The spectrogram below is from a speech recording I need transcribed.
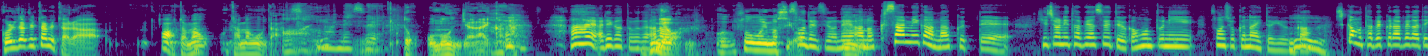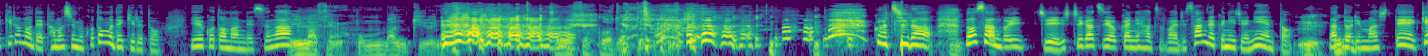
これだけ食べたらあ卵卵だ。あそうなんです。と思うんじゃないかな。はいありがとうございます。いやそう思いますよ。そうですよね、うん。あの臭みがなくて非常に食べやすいというか本当に遜色ないというか、うん。しかも食べ比べができるので楽しむこともできるということなんですが。すいません。本番中に。朝食をとってしまいました。こちらのサンドイッチ7月4日に発売で322円とうん。なっておりまして、現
